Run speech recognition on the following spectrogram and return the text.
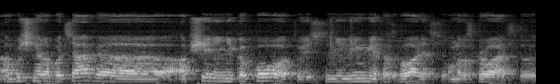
обычный работяга, общения никакого, то есть не, не умеет разговаривать, он раскрывается э,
